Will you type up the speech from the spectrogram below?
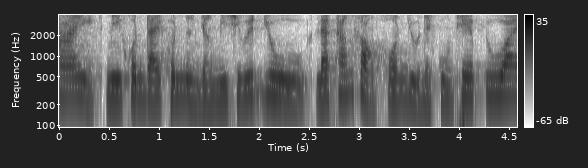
นัย มีคนใดคนหนึ่งยังมีชีวิตอยู่ และทั้งสองคนอยู่ในกรุงเทพด้วย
